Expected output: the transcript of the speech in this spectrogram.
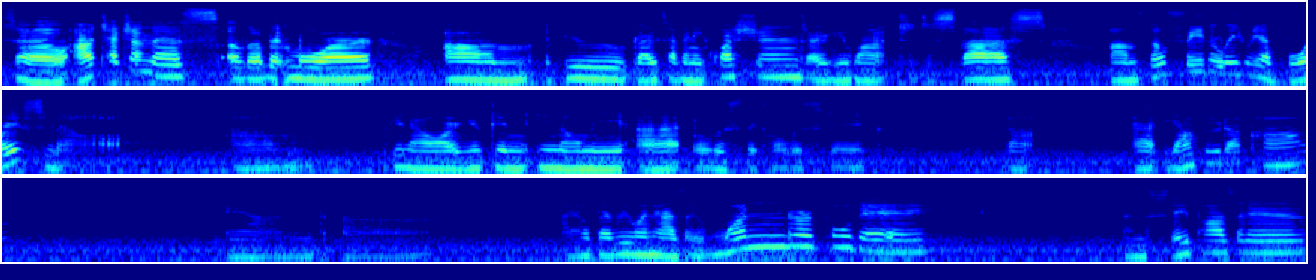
So I'll touch on this a little bit more. Um, if you guys have any questions or you want to discuss, um, feel free to leave me a voicemail. Um, you know, or you can email me at ballisticholistic at yahoo.com hope everyone has a wonderful day and stay positive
